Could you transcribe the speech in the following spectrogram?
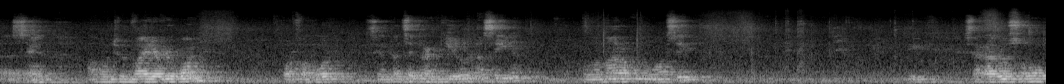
Uh, I want to invite everyone. Por favor, siéntanse tranquilos en la silla, con la mano como así. Y cerrar los ojos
